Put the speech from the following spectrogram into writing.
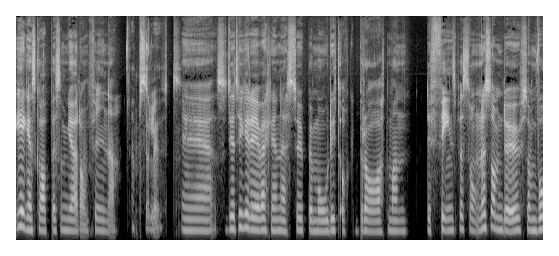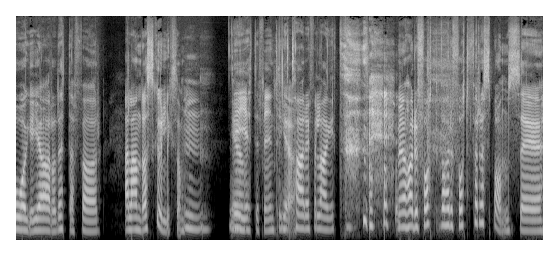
egenskaper som gör dem fina. Absolut. Eh, så jag tycker det är verkligen är supermodigt och bra att man, det finns personer som du som vågar göra detta för alla andras skull. Liksom. Mm. Det är jättefint tycker jag. Jag tar det för laget. Men har du fått, vad har du fått för respons eh,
